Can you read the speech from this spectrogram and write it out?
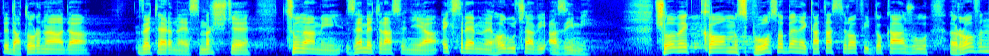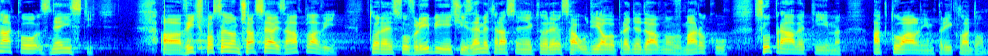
teda tornáda, veterné smršte, tsunami, zemetrasenia, extrémne horúčavy a zimy. Človekom spôsobené katastrofy dokážu rovnako zneistiť. A vidť v poslednom čase aj záplavy, ktoré sú v Líbii, či zemetrasenie, ktoré sa udialo prednedávnom v Maroku, sú práve tým aktuálnym príkladom.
